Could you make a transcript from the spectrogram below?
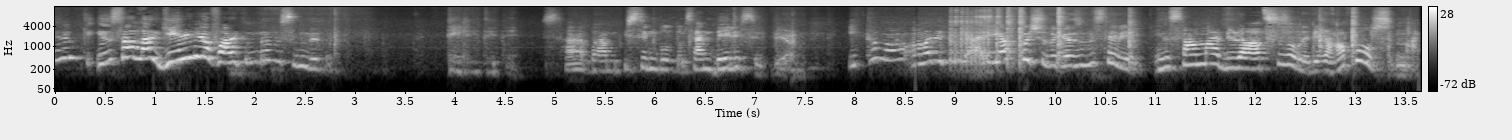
Dedim ki insanlar geriliyor farkında mısın dedim. Deli dedi. Sana ben isim buldum sen delisin diyor. İyi tamam ama dedim yani yapma şunu gözümü seveyim. İnsanlar bir rahatsız oluyor, bir rahat olsunlar.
